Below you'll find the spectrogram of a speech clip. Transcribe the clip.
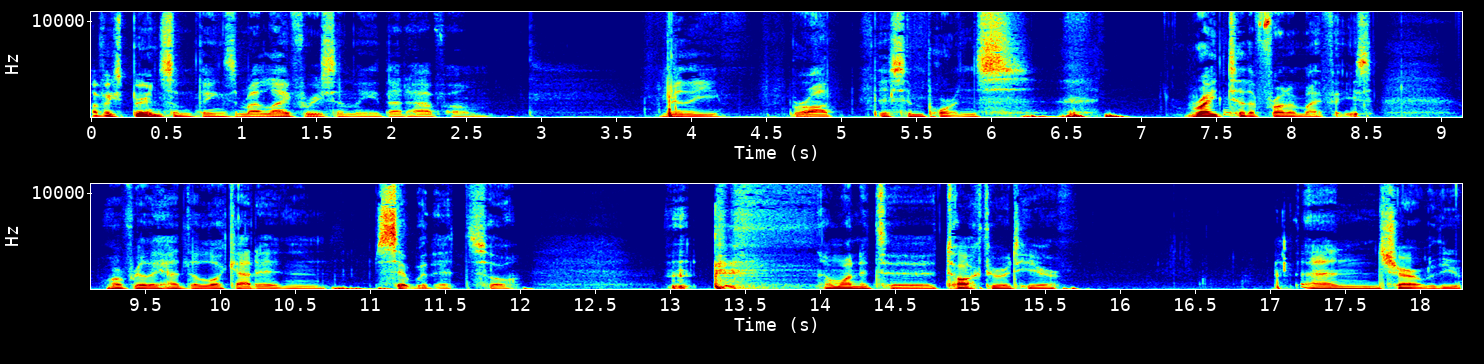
I've experienced some things in my life recently that have um, really brought this importance right to the front of my face. I've really had to look at it and sit with it. So. I wanted to talk through it here and share it with you.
